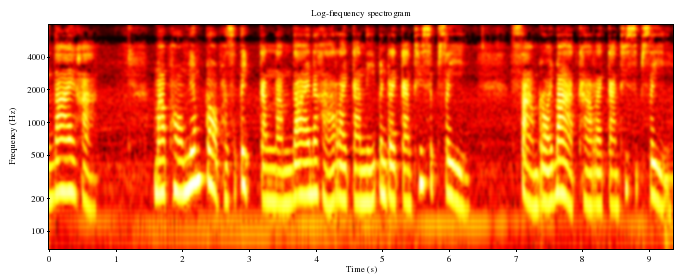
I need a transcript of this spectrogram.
ำได้ค่ะ มาพร้อมเลี่ยมกรอบพลาสติกกันน้ำได้นะคะ รายการนี้เป็นรายการที่ 14 300 บาทค่ะ รายการที่ 14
